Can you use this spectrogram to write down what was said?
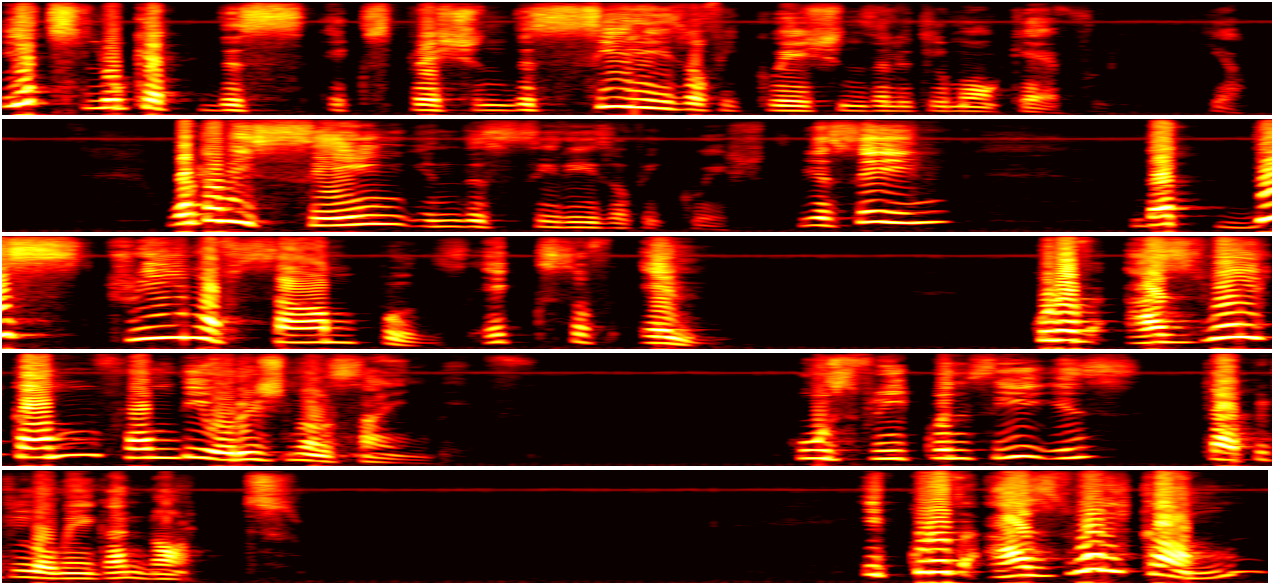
Let us look at this expression, this series of equations a little more carefully. Yeah. What are we saying in this series of equations? We are saying that this stream of samples x of n could have as well come from the original sine wave, whose frequency is capital omega naught. It could have as well come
